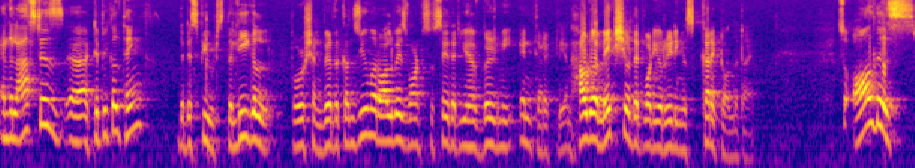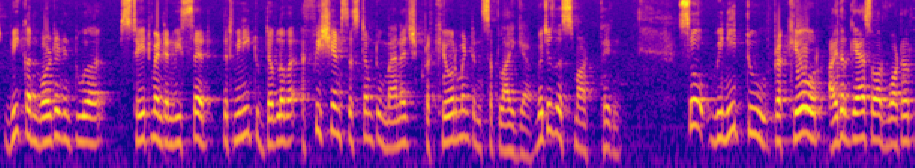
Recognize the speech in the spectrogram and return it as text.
And the last is uh, a typical thing, the disputes, the legal portion where the consumer always wants to say that you have billed me incorrectly and how do I make sure that what you're reading is correct all the time. So all this we converted into a statement and we said that we need to develop an efficient system to manage procurement and supply gap, which is the smart thing. So we need to procure either gas or water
